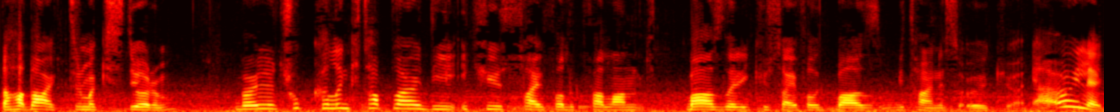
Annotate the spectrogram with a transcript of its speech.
Daha da arttırmak istiyorum. Böyle çok kalın kitaplar değil, 200 sayfalık falan. Bazıları 200 sayfalık, bazı bir tanesi öykü. Yani öyle.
